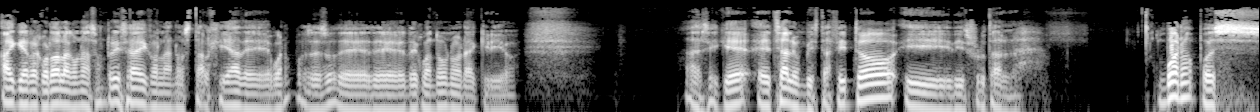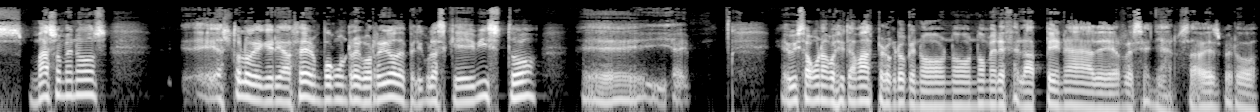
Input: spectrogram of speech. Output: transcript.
Hay que recordarla con una sonrisa y con la nostalgia de, bueno, pues eso, de, de, cuando uno era crío. Así que échale un vistacito y disfrutarla. Bueno, pues más o menos eh, esto es lo que quería hacer, un poco un recorrido de películas que he visto. Eh, he visto alguna cosita más, pero creo que no, no, no merece la pena de reseñar, ¿sabes? Pero,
